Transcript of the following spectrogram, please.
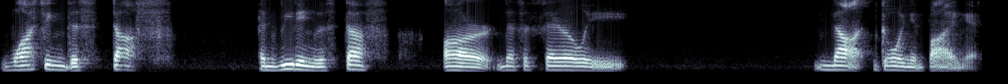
watching this stuff and reading this stuff are necessarily not going and buying it.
